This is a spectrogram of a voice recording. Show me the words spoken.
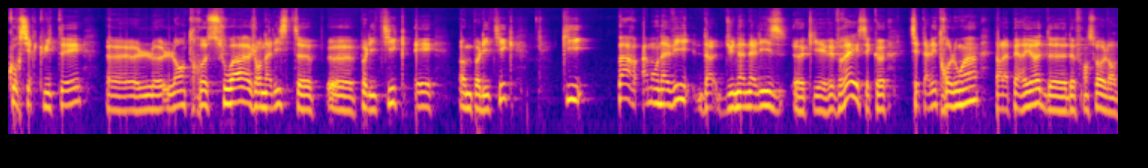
court-circuiter euh, l'entre-soi journaliste euh, politique et homme politique qui part, à mon avis, d'une analyse euh, qui est vraie, c'est que c'est allé trop loin dans la période de François Hollande.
